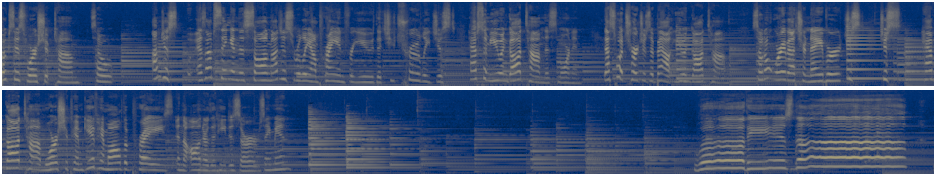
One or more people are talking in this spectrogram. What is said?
Folks, it's worship time. So I'm just, as I'm singing this song, I just really, I'm praying for you that you truly just have some you and God time this morning. That's what church is about, you and God time. So don't worry about your neighbor. Just, just have God time. Worship Him. Give Him all the praise and the honor that He deserves. Amen. Worthy is the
